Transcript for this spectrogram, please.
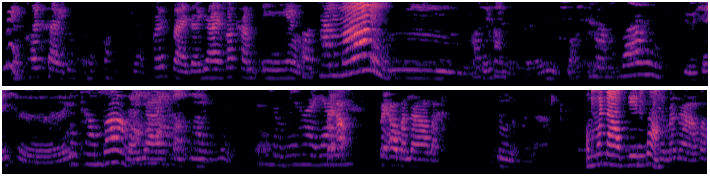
เดี๋ยวค่อยใส่ดูก่อนเดี๋ยวค่อยใส่เดี๋ยวยายเขาทำเองขอทำมั่งอืมเฉยๆ อยู่ขอเฉยทำบ้างๆอยู่เฉยขอทำบ้างๆเดี๋ยวยายทำเองลูกหนูไม่ให้ไปยาเอาไปเอามะนาวป่ะอืมมะนาวเอามะนาวกินป่ะเดี๋ยวมะนาวป่ะ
